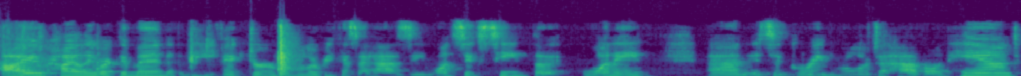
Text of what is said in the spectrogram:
I highly recommend the Victor ruler because it has the 1 16th, the 1 8 and it's a great ruler to have on hand.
